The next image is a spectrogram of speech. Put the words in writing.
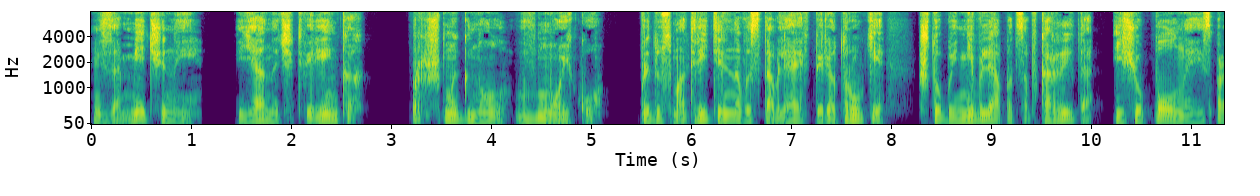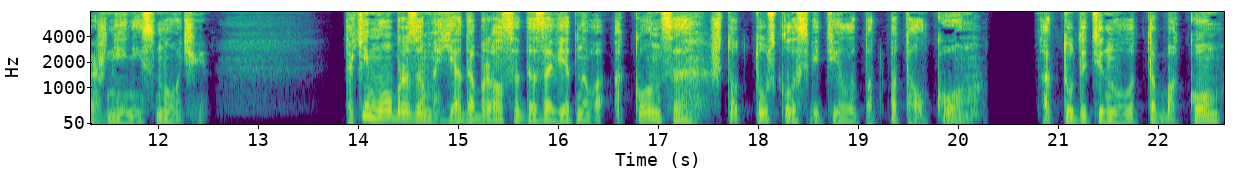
Незамеченный, я на четвереньках прошмыгнул в мойку, предусмотрительно выставляя вперед руки, чтобы не вляпаться в корыто, еще полное испражнений с ночи. Таким образом, я добрался до заветного оконца, что тускло светило под потолком. Оттуда тянуло табаком.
